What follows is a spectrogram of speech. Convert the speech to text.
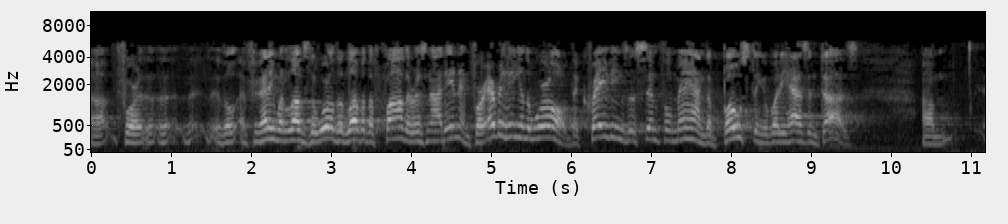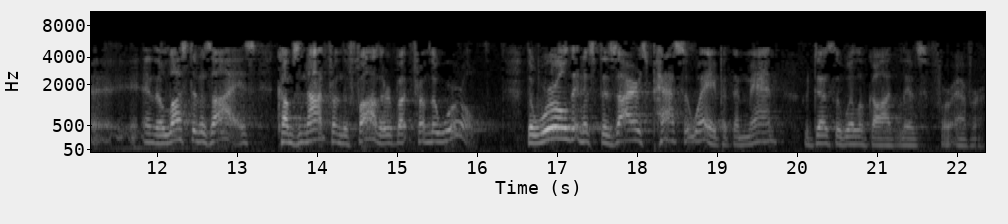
uh, for the, the, if anyone loves the world, the love of the Father is not in him. For everything in the world, the cravings of sinful man, the boasting of what he has and does, um, and the lust of his eyes comes not from the Father, but from the world. The world and its desires pass away, but the man who does the will of God lives forever.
